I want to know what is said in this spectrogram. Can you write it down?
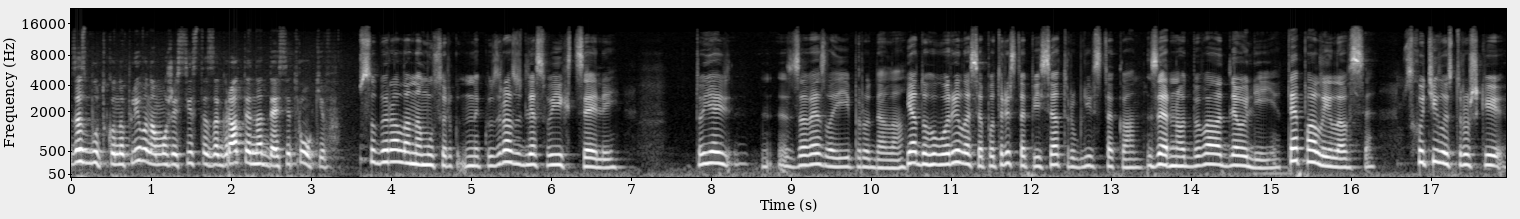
За збут коноплі вона може сісти за грати на 10 років. Собирала на мусорнику зразу для своїх целей. То я завезла її і продала. Я договорилася по 350 рублів стакан. Зерно відбивала для олії. Те палила все. Схотілося трошки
